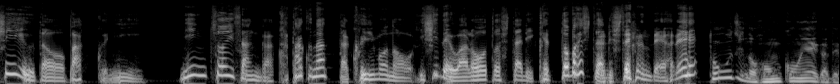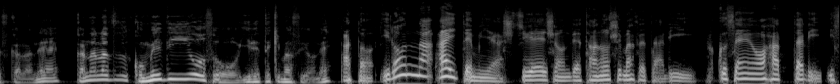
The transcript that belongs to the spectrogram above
しい歌をバックに、ニンチョイさんが硬くなった食い物を石で割ろうとしたり蹴っ飛ばしたりしてるんだよね。当時の香港映画ですからね、必ずコメディ要素を入れてきますよね。あと、いろんなアイテムやシチュエーションで楽しませたり、伏線を張ったり、忙し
